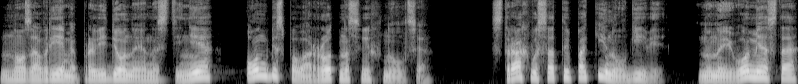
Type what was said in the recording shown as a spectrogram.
Но за время, проведенное на стене, он бесповоротно свихнулся. Страх высоты покинул Гиви, но на его место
